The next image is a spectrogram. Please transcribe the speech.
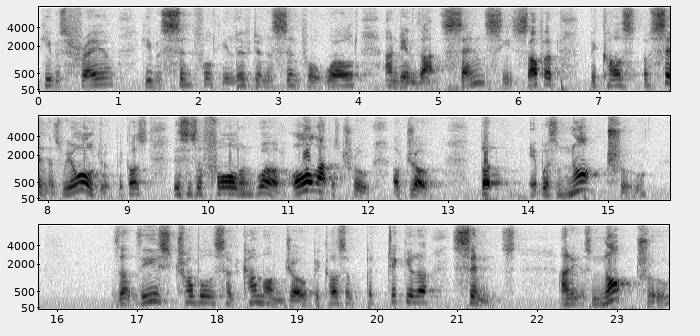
He was frail, he was sinful, he lived in a sinful world, and in that sense he suffered because of sin, as we all do, because this is a fallen world. All that was true of Job. But it was not true that these troubles had come on Job because of particular sins. And it's not true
